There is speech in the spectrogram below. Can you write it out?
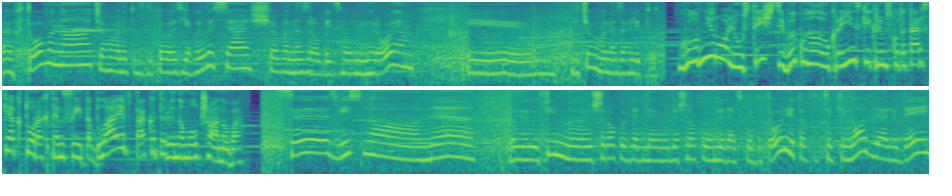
е, хто вона, чого вона тут з'явилася, що вона зробить з головним героєм і для чого вона взагалі тут. Головні ролі у стрічці виконали український кримсько-татарський актор Ахтем Сейтаблаєв та Катерина Молчанова. Це, звісно, не фільм широкої для, широкої глядацької аудиторії, тобто це кіно для людей,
